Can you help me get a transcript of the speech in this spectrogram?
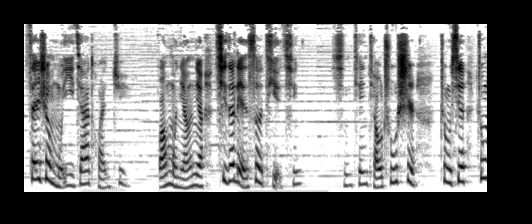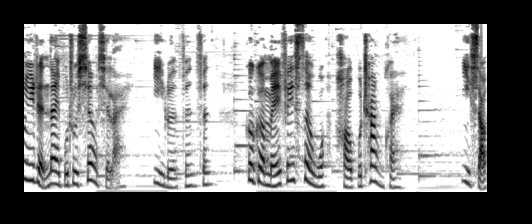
三圣母一家团聚。王母娘娘气得脸色铁青。新天条出世，众仙终于忍耐不住笑起来，议论纷纷，个个眉飞色舞，好不畅快。一扫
